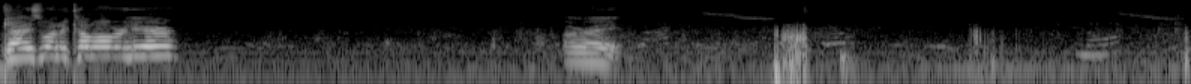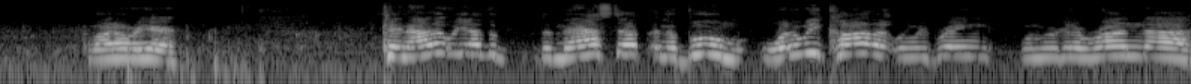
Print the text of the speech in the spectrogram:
Guys, want to come over here? All right. Come on over here. Okay, now that we have the, the mast up and the boom, what do we call it when we bring when we're gonna run uh,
